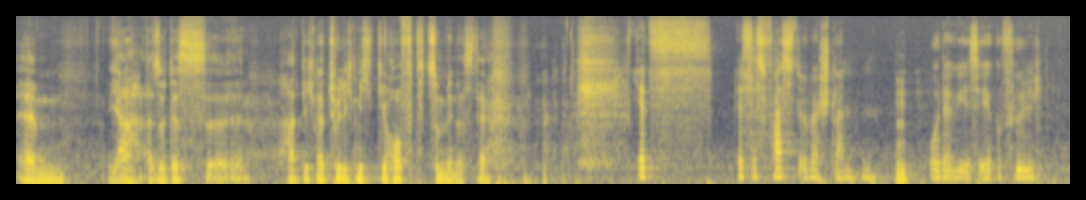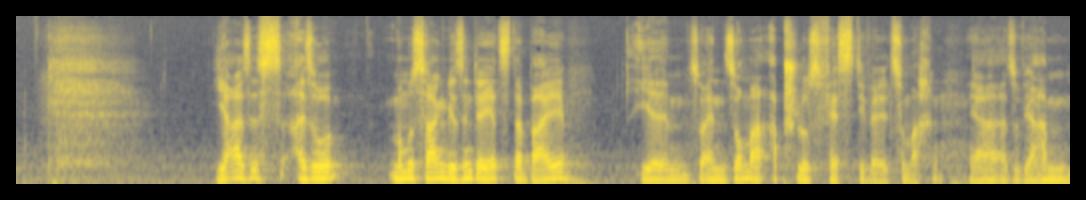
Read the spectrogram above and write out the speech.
Ähm, ja, also das äh, hatte ich natürlich nicht gehofft, zumindest. Ja. Jetzt ist es fast überstanden. Hm. Oder wie ist Ihr Gefühl? Ja, es ist, also man muss sagen, wir sind ja jetzt dabei, so ein Sommerabschlussfestival zu machen. Ja, also wir haben,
